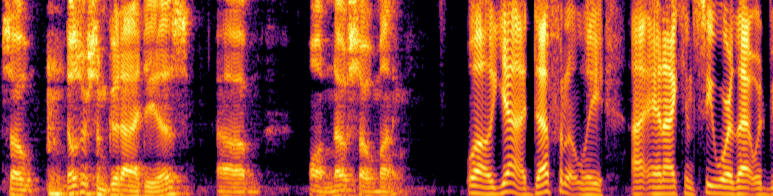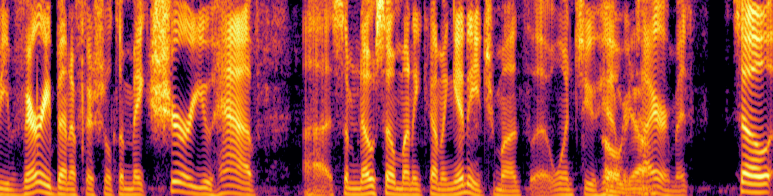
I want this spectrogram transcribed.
So those are some good ideas um, on know so money. Well, yeah, definitely. Uh, and I can see where that would be very beneficial to make sure you have uh, some know so money coming in each month uh, once you hit Oh, yeah. So,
